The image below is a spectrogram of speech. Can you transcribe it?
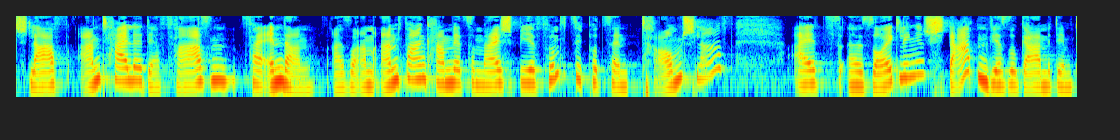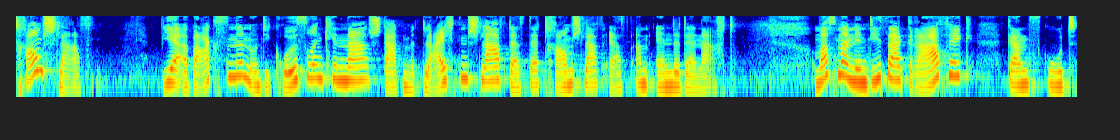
Schlafanteile der Phasen verändern. Also am Anfang haben wir zum Beispiel 50 Prozent Traumschlaf. Als äh, Säuglinge starten wir sogar mit dem Traumschlaf. Wir Erwachsenen und die größeren Kinder starten mit leichtem Schlaf, das ist der Traumschlaf erst am Ende der Nacht. Und was man in dieser Grafik ganz gut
